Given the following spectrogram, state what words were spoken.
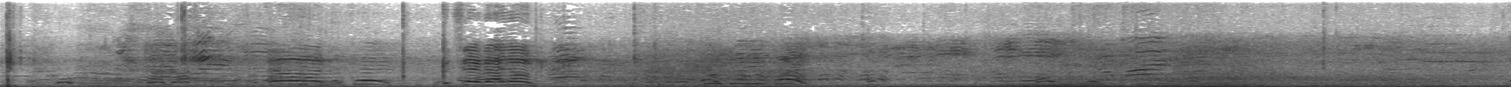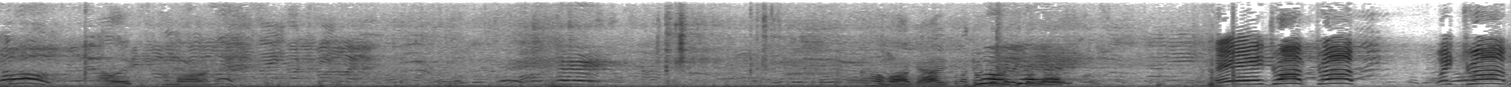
Good save, Adam. Alec, come on. Come on, guys. Come on, go get it, go get it. Hey, drop, drop. Wait, drop.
